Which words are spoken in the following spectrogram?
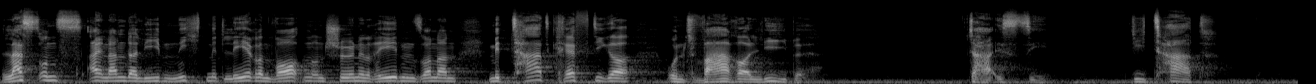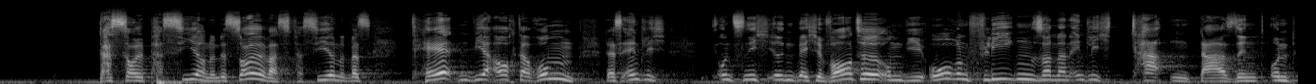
Lasst uns einander lieben, nicht mit leeren Worten und schönen Reden, sondern mit tatkräftiger und wahrer Liebe. Da ist sie, die Tat. Das soll passieren und es soll was passieren und was täten wir auch darum, dass endlich uns nicht irgendwelche Worte um die Ohren fliegen, sondern endlich Taten da sind und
